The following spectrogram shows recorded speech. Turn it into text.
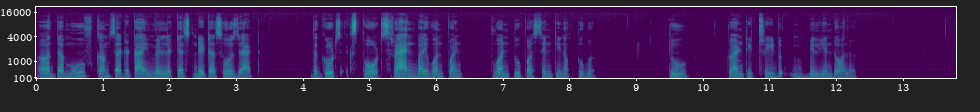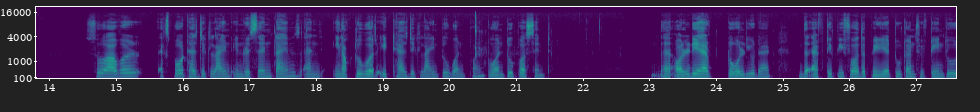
Uh, the move comes at a time when latest data shows that the goods exports ranked by 1.12% in October to 23 billion dollar. So our export has declined in recent times and in october it has declined to 1.12 percent. Uh, already i have told you that the ftp for the period 2015 to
